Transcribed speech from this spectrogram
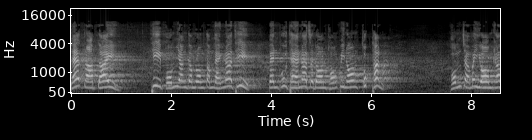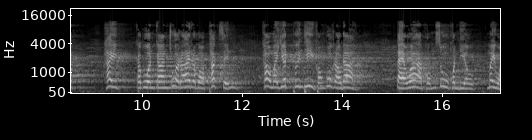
และตราบใดที่ผมยังดำรงตำแหน่งหน้าที่เป็นผู้แทนราษฎรของพี่น้องทุกท่าน ผมจะไม่ยอมครับ ให้ขบวนการชั่วร้ายระบอบทักษิณเข้ามายึดพื้นที่ของพวกเราได้ แต่ว่าผมสู้คนเดียวไม่ไหว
